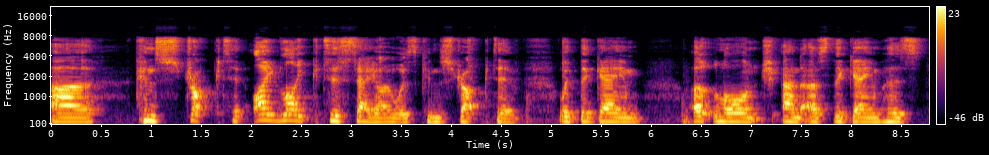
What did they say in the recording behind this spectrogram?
uh, constructive. I like to say I was constructive with the game at launch, and as the game has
